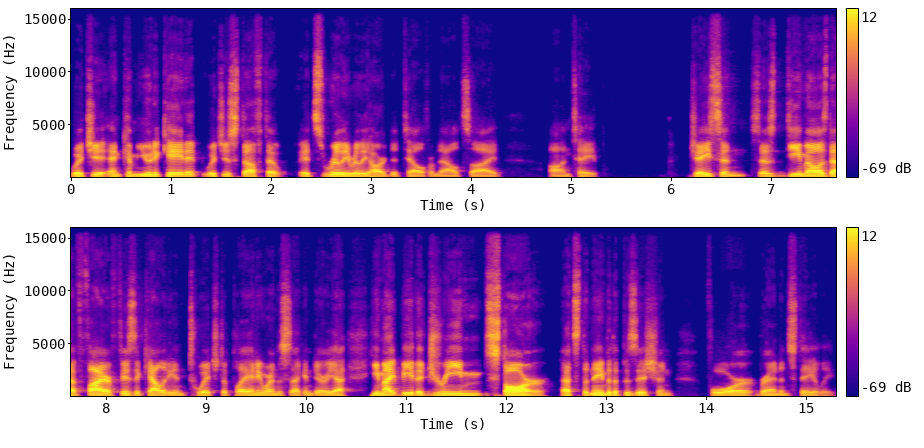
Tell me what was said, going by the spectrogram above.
which and communicate it, which is stuff that it's really, really hard to tell from the outside on tape. Jason says Demo has that fire physicality and twitch to play anywhere in the secondary. Yeah, he might be the dream star. That's the name of the position for Brandon Staley.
